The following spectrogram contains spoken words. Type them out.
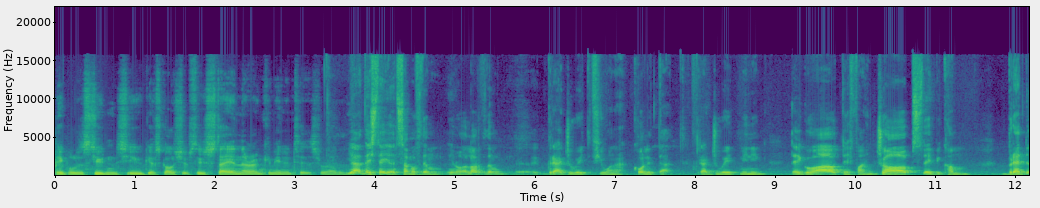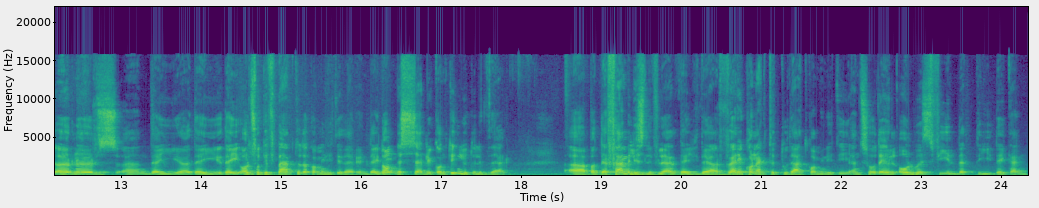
people, the students you give scholarships to, stay in their own communities rather than. Yeah, they stay, and some of them, you know, a lot of them uh, graduate, if you want to call it that. Graduate meaning they go out, they find jobs, they become bread earners, and they, uh, they, they also give back to the community there. And they don't necessarily continue to live there uh, but their families live there. They, they are very connected to that community, and so they'll always feel that the, they can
